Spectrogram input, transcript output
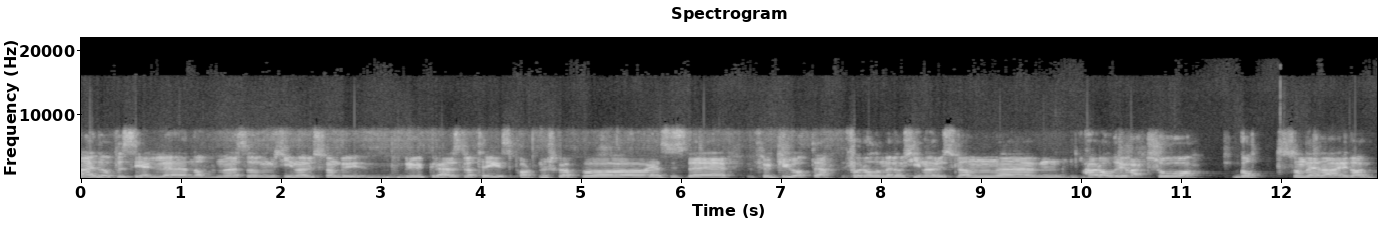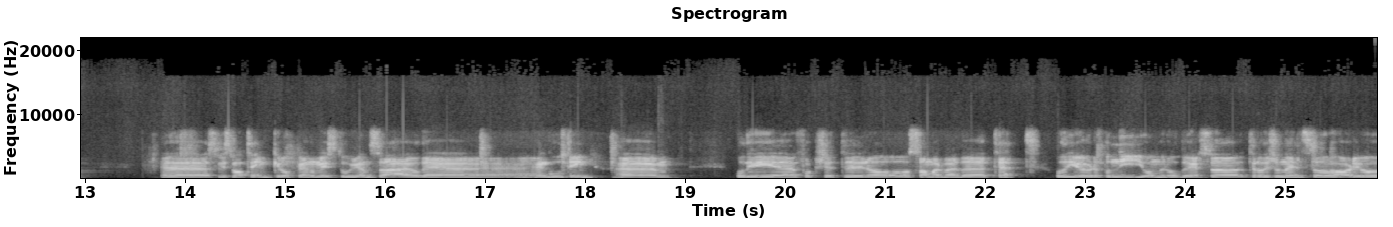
Nei, Det offisielle navnet som Kina og Russland bruker, er strategisk partnerskap. og Jeg syns det funker godt. Ja. Forholdet mellom Kina og Russland eh, har aldri vært så godt som det det er i dag. Eh, så hvis man tenker opp gjennom historien, så er jo det eh, en god ting. Eh, og de fortsetter å samarbeide tett, og de gjør det på nye områder. Så Tradisjonelt så har de jo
